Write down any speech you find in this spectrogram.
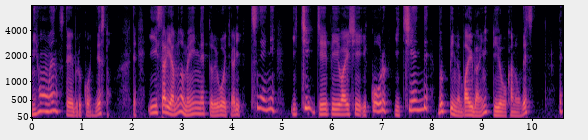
日本円ステーブルコインですと。で、イーサリアムのメインネットで動いてあり、常に 1JPYC イコール1円で物品の売買に利用可能ですで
